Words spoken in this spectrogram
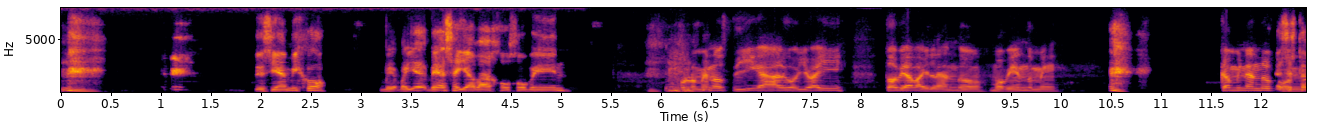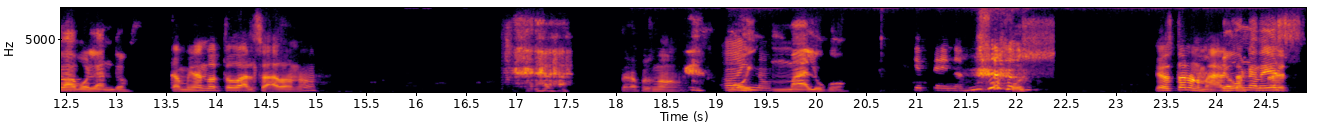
Decía, mijo, ve, vaya, veas allá abajo, joven. Por lo menos diga algo, yo ahí todavía bailando, moviéndome. Caminando con... Se estaba volando. Caminando todo alzado, ¿no? Pero pues no. Muy mal, Hugo. Qué pena. Pues. Eso está normal. Yo una vez...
